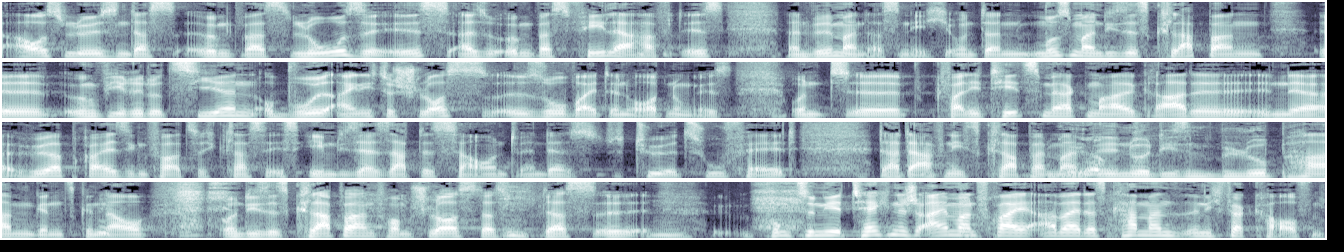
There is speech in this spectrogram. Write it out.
auslösen, dass irgendwas lose ist, also irgendwas fehlerhaft ist, dann will man das nicht. Und dann muss man dieses Klappern äh, irgendwie reduzieren, obwohl eigentlich das Schloss äh, so weit in Ordnung ist. Und äh, Qualitätsmerkmal gerade in der höherpreisigen Fahrzeugklasse ist eben dieser satte Sound, wenn der Tür zufällt. Da darf nichts klappern, man will nur diesen Blub haben, ganz genau. Und dieses Klappern vom Schloss, das das äh, mhm. funktioniert technisch einwandfrei, aber das kann man nicht verkaufen.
